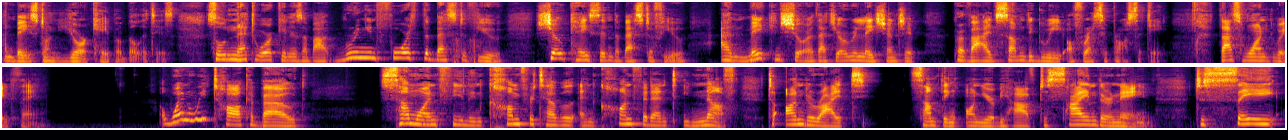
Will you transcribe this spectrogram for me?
and based on your capabilities. So networking is about bringing forth the best of you, showcasing the best of you and making sure that your relationship provides some degree of reciprocity. That's one great thing. When we talk about someone feeling comfortable and confident enough to underwrite something on your behalf, to sign their name, to say,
